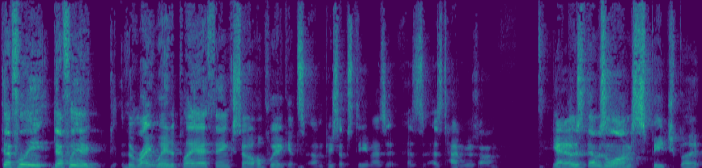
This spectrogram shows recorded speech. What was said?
definitely definitely a, the right way to play, I think. So hopefully it gets um, picks up steam as it as as time goes on. Yeah, that was that was a long speech, but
